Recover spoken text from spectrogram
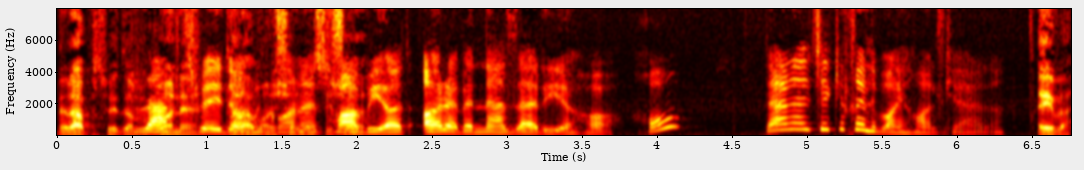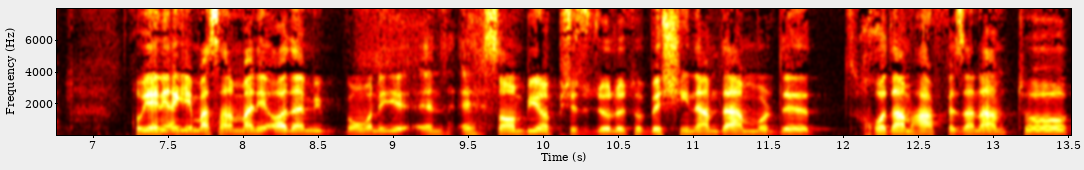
ربط پیدا می‌کنه رفت پیدا می‌کنه تا. بیاد آره به نظریه ها خب؟ در نتیجه که خیلی با این حال کردم. ایول. خب یعنی اگه مثلا من یه آدمی به عنوان احسان بیام پیش تو جلوی تو بشینم در مورد خودم حرف بزنم تو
